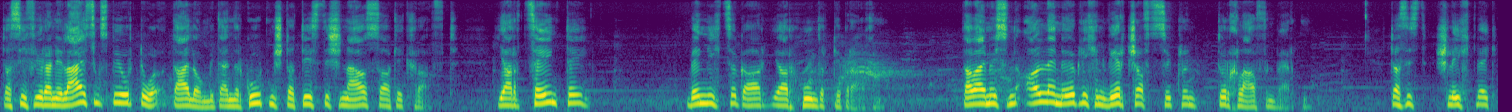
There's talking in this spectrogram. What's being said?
dass Sie für eine Leistungsbeurteilung mit einer guten statistischen Aussagekraft Jahrzehnte, wenn nicht sogar Jahrhunderte brauchen. Dabei müssen alle möglichen Wirtschaftszyklen durchlaufen werden. Das ist schlichtweg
